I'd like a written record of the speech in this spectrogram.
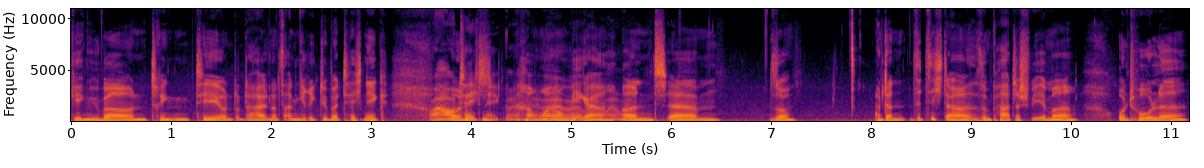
gegenüber und trinken Tee und unterhalten uns angeregt über Technik. Wow, und, Technik. Wow, mega. Und ähm, so. Und dann sitze ich da, sympathisch wie immer, und hole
